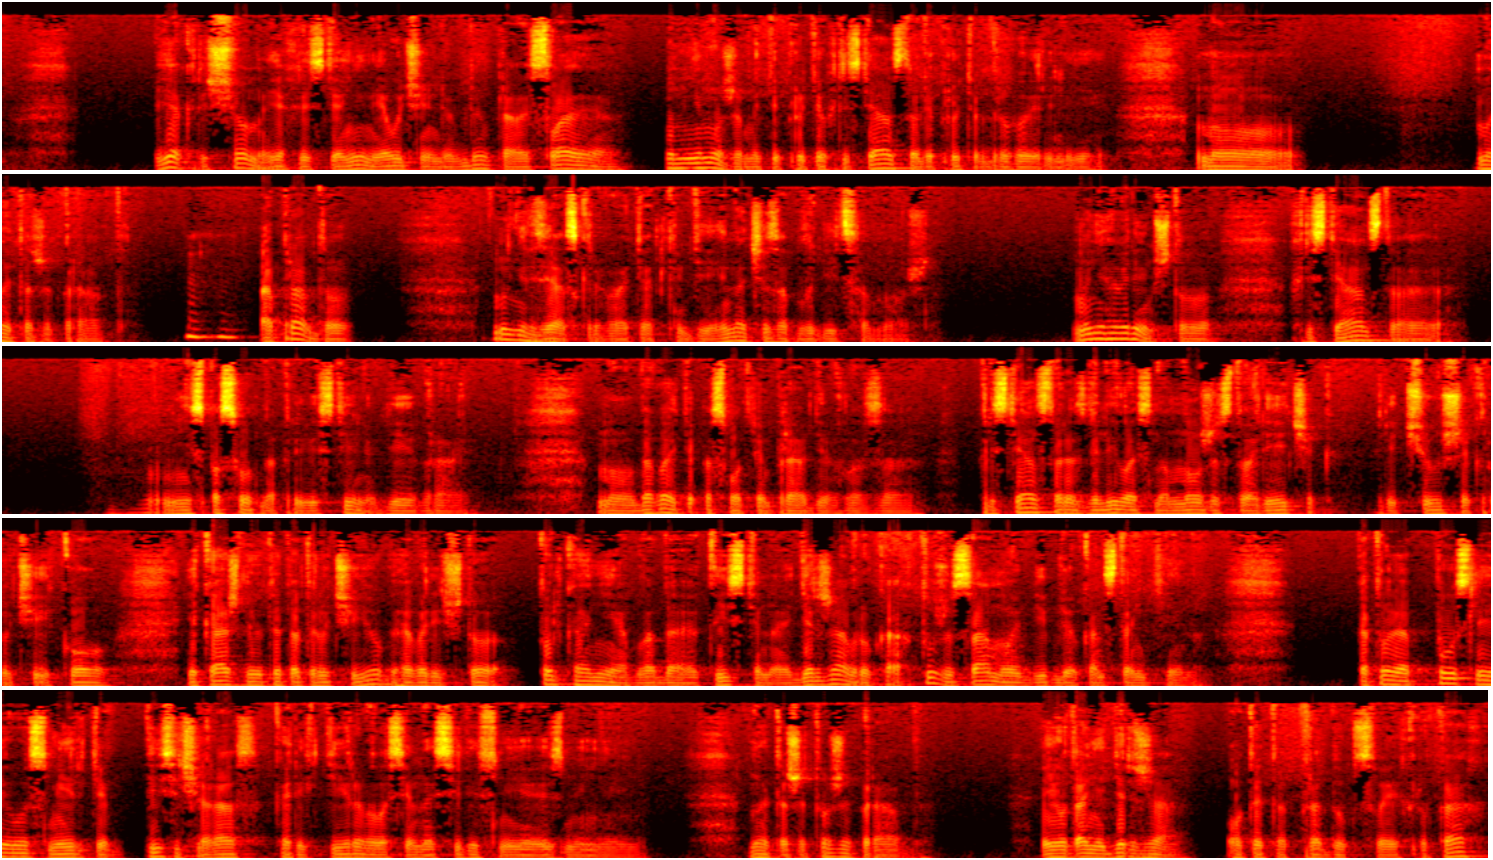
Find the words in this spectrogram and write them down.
Я крещенный, я христианин, я очень люблю православие. Мы не можем идти против христианства или против другой религии. Но, но это же правда. Угу. А правду ну, нельзя скрывать от людей, иначе заблудиться можно. Мы не говорим, что христианство не способно привести людей в рай. Но давайте посмотрим правде в глаза. Христианство разделилось на множество речек, речушек, ручейков. И каждый вот этот ручеек говорит, что только они обладают истиной, держа в руках ту же самую Библию Константина, которая после его смерти тысячи раз корректировалась и вносились в нее изменения. Но это же тоже правда. И вот они, держа вот этот продукт в своих руках,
